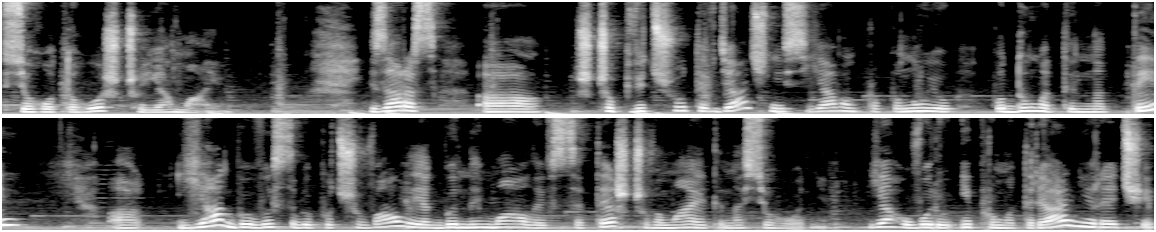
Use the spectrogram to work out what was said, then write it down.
всього того, що я маю. І зараз, щоб відчути вдячність, я вам пропоную подумати над тим, як би ви себе почували, якби не мали все те, що ви маєте на сьогодні. Я говорю і про матеріальні речі,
